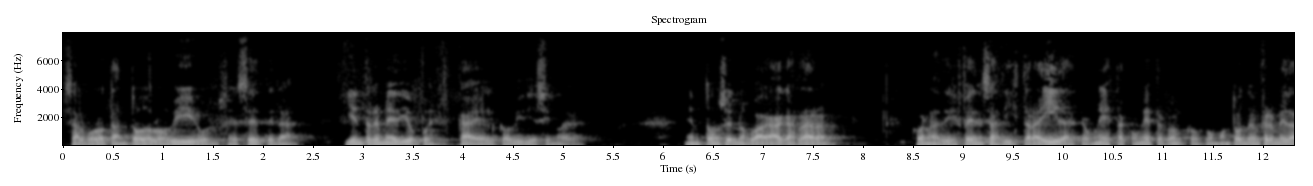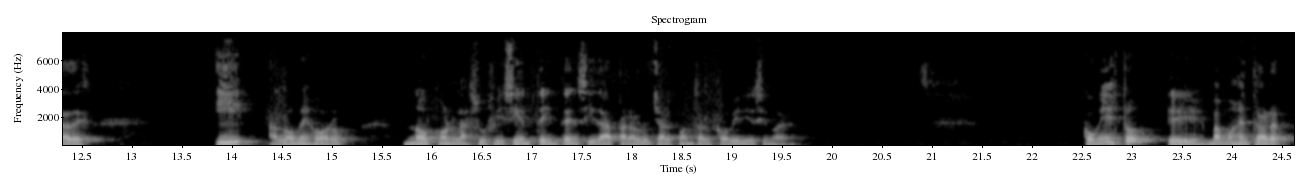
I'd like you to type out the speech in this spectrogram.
se alborotan todos los virus, etc. Y entre medio, pues cae el COVID-19. Entonces nos va a agarrar con las defensas distraídas, con esta, con esta, con, un montón de enfermedades, y a lo mejor no con la suficiente intensidad para luchar contra el COVID-19. Con esto eh, vamos a entrar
